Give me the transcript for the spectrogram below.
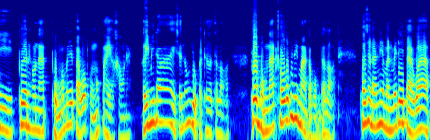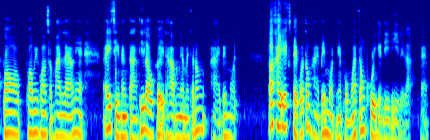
มีเพื่อนเขานัด ผมก็ไม่ได้แปลว่าผมต้องไปกับเขานะเฮ้ยไม่ได้ฉันต้องอยู่กับเธอตลอด เพื่อนผมนัดเขาก็ไม่ได้มากับผมตลอด เพราะฉะนั้นเนี่ยมันไม่ได้แปลว่าพอพอมีความสัมพันธ์แล้วเนี่ยไอ้สิ่งต่างๆ ที่เราเคยทำเนี่ยมันจะต้องหายไปหมดถ้าใคร expect ว่าต้องหายไปหมดเนี่ยผมว่าต้องคุยกันดีๆเลยล่ะนะ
